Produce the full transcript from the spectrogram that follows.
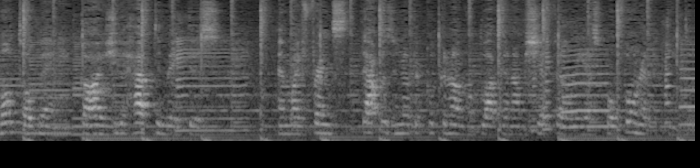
Molto bene guys you have to make this. And my friends that was another cooking on the block and I'm Chef Elias. Bon appetito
